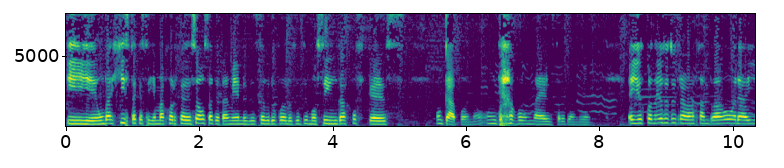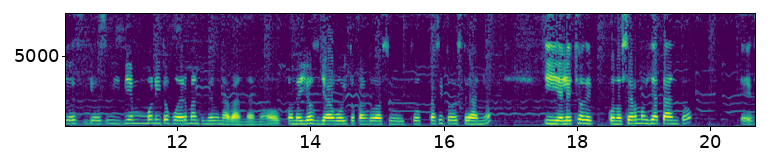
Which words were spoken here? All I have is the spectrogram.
Y un bajista que se llama Jorge de Sousa, que también es de este grupo de los últimos cinco, que es un capo, ¿no? Un capo, un maestro también. Ellos, con ellos estoy trabajando ahora y es, y bien bonito poder mantener una banda, ¿no? Con ellos ya voy tocando casi todo este año y el hecho de conocernos ya tanto es,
